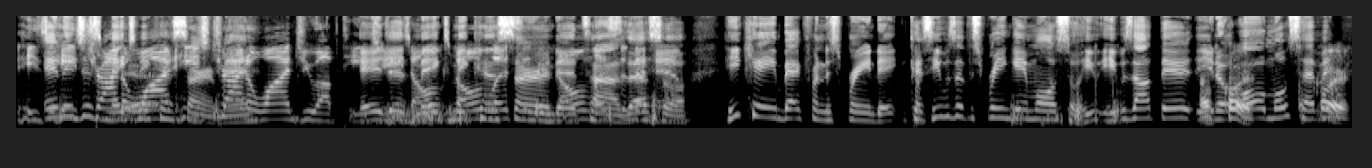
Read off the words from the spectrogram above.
He's, And it he's just trying makes to me wind, he's trying man. to wind you up, TG. It just don't, makes me don't listen- concerned at times. That's him. all. He came back from the spring date because he was at the spring game also. He he was out there, you Of know, course, almost of heaven.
